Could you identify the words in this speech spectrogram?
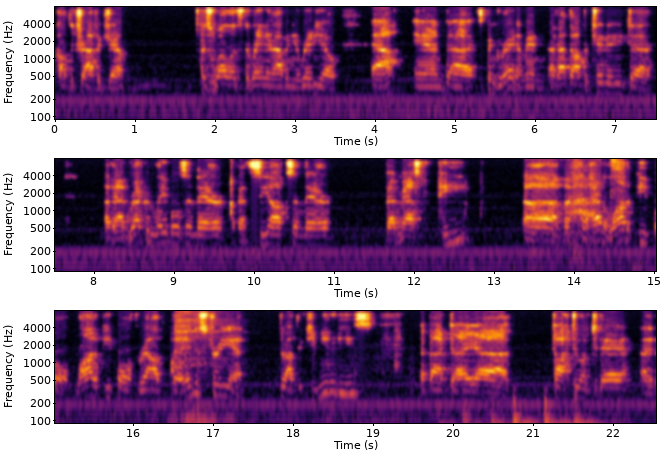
called The Traffic Jam, as well as the Rainier Avenue Radio app. And uh, it's been great. I mean, I've had the opportunity to, I've had record labels in there, I've had Seahawks in there, I've had Master P. Um, I've had a lot of people, a lot of people throughout the industry and throughout the communities. In fact, I uh, talked to him today. Uh, it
